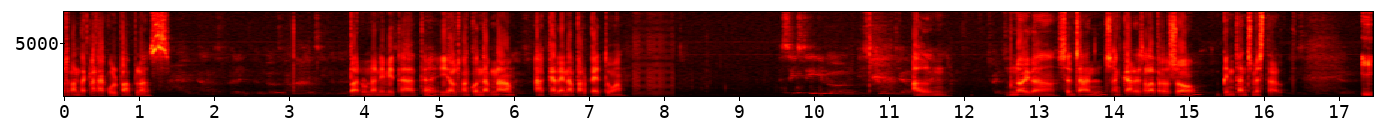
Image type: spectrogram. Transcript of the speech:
Els van declarar culpables per unanimitat eh? i els van condemnar a cadena perpètua. El noi de 16 anys encara és a la presó, 20 anys més tard, i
